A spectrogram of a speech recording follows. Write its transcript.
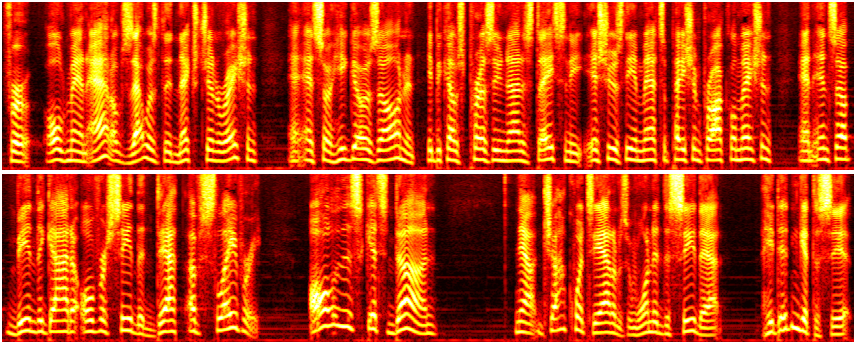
for Old Man Adams. That was the next generation. And, and so he goes on and he becomes president of the United States and he issues the Emancipation Proclamation and ends up being the guy to oversee the death of slavery. All of this gets done. Now, John Quincy Adams wanted to see that. He didn't get to see it,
